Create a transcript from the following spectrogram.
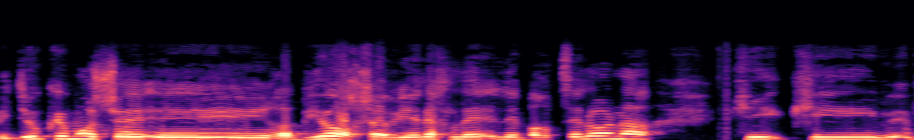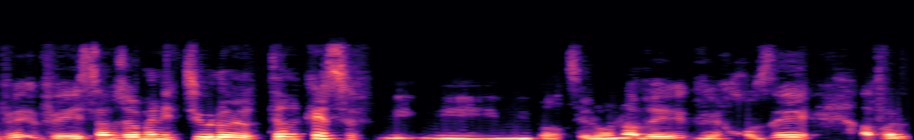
בדיוק כמו שרביו אה, עכשיו ילך לברצלונה, כי, כי, וסן ג'רמן הציעו לו יותר כסף מברצלונה וחוזה, אבל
